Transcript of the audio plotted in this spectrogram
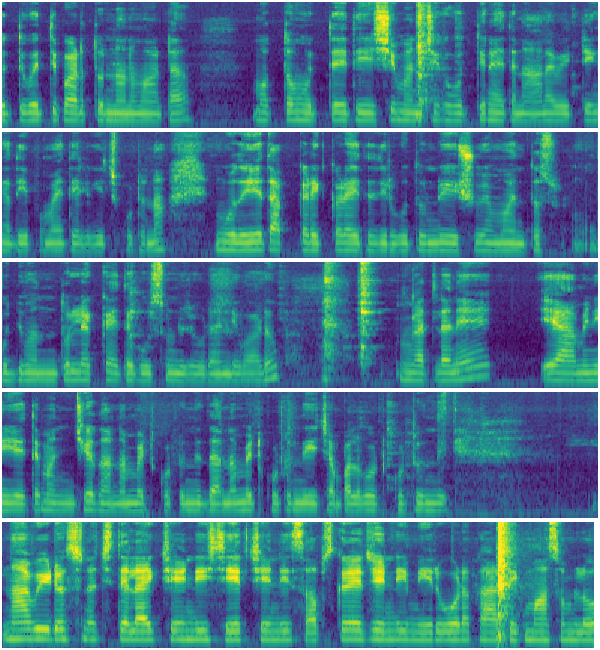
ఒత్తి ఒత్తి పడుతున్నాను అనమాట మొత్తం ఒత్తి తీసి మంచిగా ఒత్తిని అయితే నానబెట్టి ఇంకా దీపం అయితే వెలిగించుకుంటున్నా. ఇంక ఉదయం అక్కడిక్కడైతే తిరుగుతుండు. యశు ఏమో ఎంత బుద్ధిమంతుల లెక్క అయితే కూర్చుండు చూడండి వాడు. అట్లనే ఆమెని అయితే మంచిగా దండం పెట్టుకుంటుంది. దండం పెట్టుకుంటుంది చెంపలు కొట్టుకుంటుంది. నా వీడియోస్ నచ్చితే లైక్ చేయండి షేర్ చేయండి సబ్స్క్రైబ్ చేయండి. మీరు కూడా కార్తీక మాసంలో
